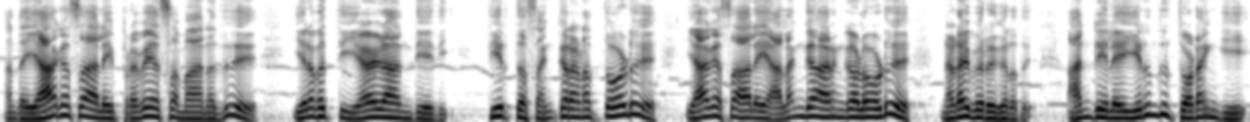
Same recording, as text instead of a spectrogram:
அந்த யாகசாலை பிரவேசமானது இருபத்தி ஏழாம் தேதி. தீர்த்த சங்கரணத்தோடு யாகசாலை அலங்காரங்களோடு நடைபெறுகிறது. அன்றிலே இருந்து தொடங்கி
